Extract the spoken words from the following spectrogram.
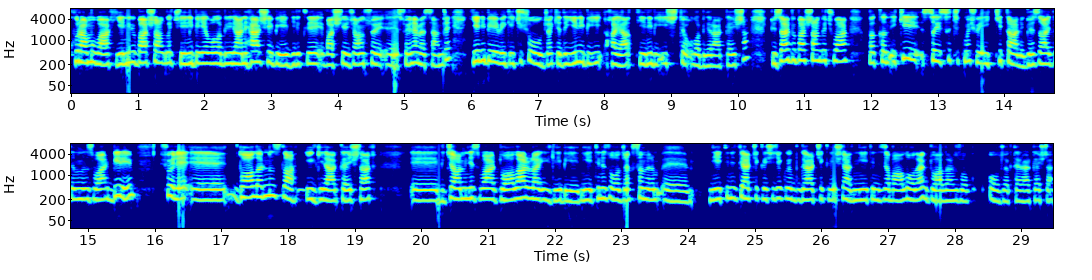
kuramı var. Yeni bir başlangıç, yeni bir ev olabilir. Yani her şey bir evlilikle başlayacağını sö- e, söylemesem de yeni bir eve geçiş olacak ya da yeni bir hayat, yeni bir iş de olabilir arkadaşlar. Güzel bir başlangıç var. Bakın iki sayısı çıkmış ve iki tane göz aydınınız var. Biri şöyle e, dualarınızla ilgili arkadaşlar. E, bir caminiz var. Dualarla ilgili bir niyetiniz olacak. Sanırım e, niyetiniz gerçekleşecek ve bu gerçekleşen niyetinize bağlı olarak dualarınız ol- olacaktır arkadaşlar.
